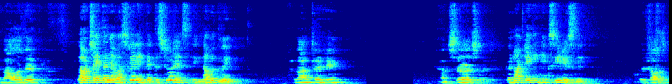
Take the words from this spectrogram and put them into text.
in Navadvip Lord Chaitanya was feeling that the students in Navadvip are not taking him seriously were not taking him seriously because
